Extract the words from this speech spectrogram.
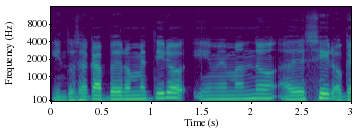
y entonces acá Pedro me tiró y me mandó a decir, ok.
